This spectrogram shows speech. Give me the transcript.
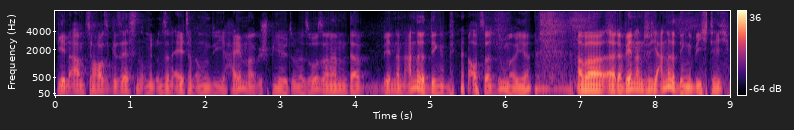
jeden Abend zu Hause gesessen und mit unseren Eltern irgendwie Heimer gespielt oder so, sondern da werden dann andere Dinge, außer du, Maria, aber äh, da werden dann natürlich andere Dinge wichtig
